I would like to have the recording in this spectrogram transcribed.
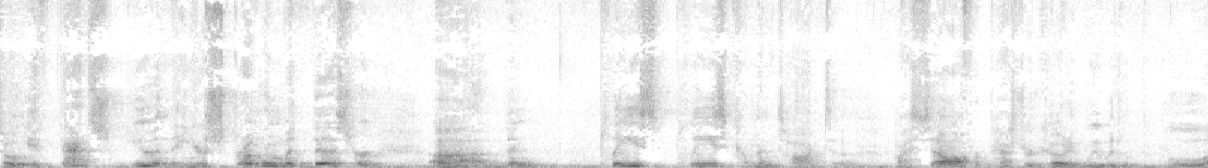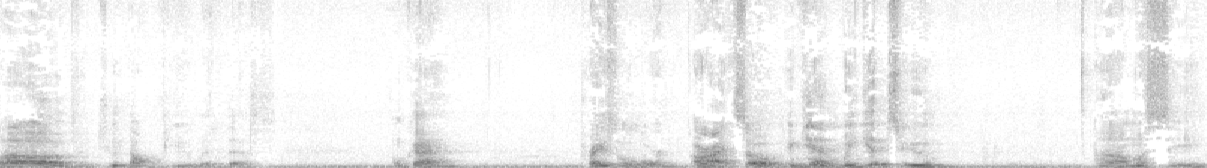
So, if that's you and you're struggling with this, or uh, then please, please come and talk to myself or Pastor Cody. We would love to help you with this. Okay? Praise the Lord. All right, so again, we get to, um, let's see,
